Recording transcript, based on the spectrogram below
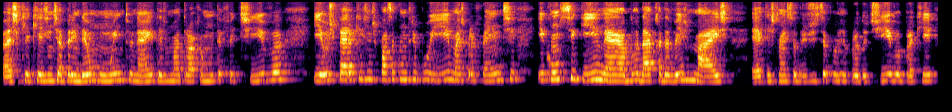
Eu acho que aqui a gente aprendeu muito, né? E teve uma troca muito efetiva. E eu espero que a gente possa contribuir mais para frente e conseguir, né, abordar cada vez mais é, questões sobre justiça reprodutiva, para que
